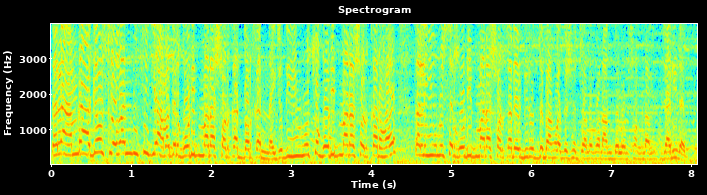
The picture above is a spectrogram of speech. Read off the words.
তাহলে আমরা আগেও স্লোগান দিছি যে আমাদের গরিব মারা সরকার দরকার নাই। যদি ইউনুসও গরিব মারা সরকার হয়, তাহলে ইউনুসের গরিব মারা সরকারের বিরুদ্ধে বাংলাদেশের জনগণ আন্দোলন সংগ্রাম জারি রাখবে।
